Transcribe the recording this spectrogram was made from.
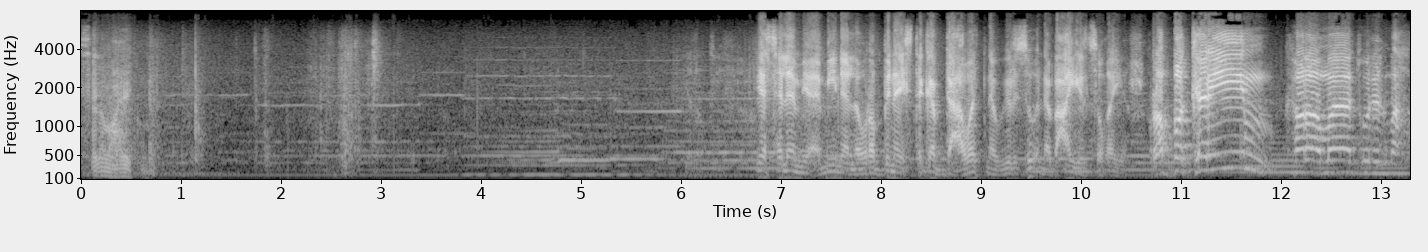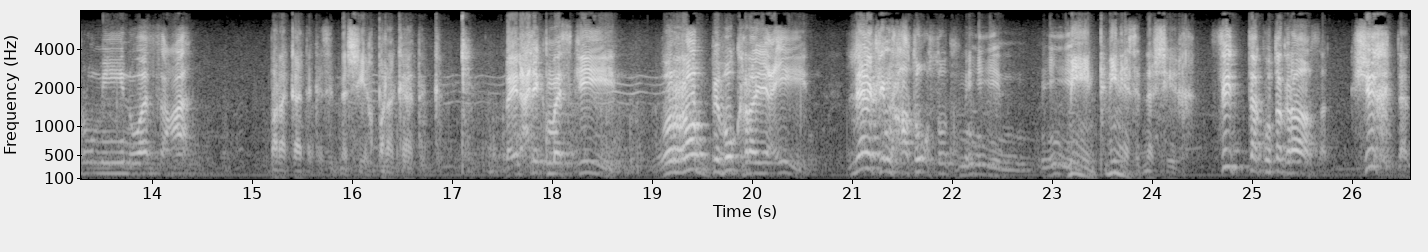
السلام عليكم. يا سلام يا أمينة لو ربنا يستجاب دعواتنا ويرزقنا بعيل صغير. ربك كريم كراماته للمحرومين واسعة. بركاتك يا سيدنا الشيخ بركاتك. باين عليك مسكين والرب بكرة يعين. لكن هتقصد مين؟ مين؟ مين؟ مين يا سيدنا الشيخ؟ ستك وتاج راسك شيختك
